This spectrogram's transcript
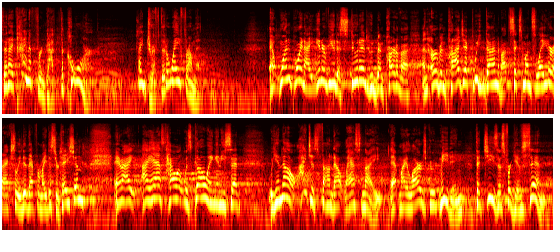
that I kind of forgot the core. I drifted away from it. At one point, I interviewed a student who'd been part of a, an urban project we'd done about six months later. I actually did that for my dissertation. And I, I asked how it was going, and he said, Well, you know, I just found out last night at my large group meeting that Jesus forgives sin.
